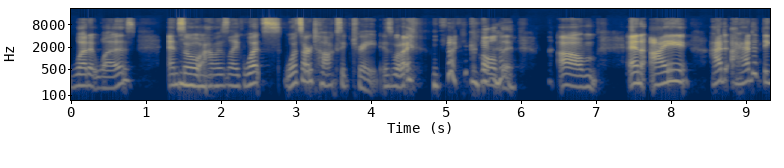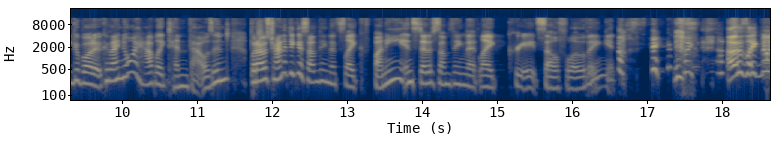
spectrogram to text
what it was. And so I Mhm. was like, what's what's our toxic trait is what I, I called Yeah. it. Um and I had I had to think about it because I know I have like 10,000, but I was trying to think of something that's like funny instead of something that like creates self-loathing, you know. like I was like, no,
